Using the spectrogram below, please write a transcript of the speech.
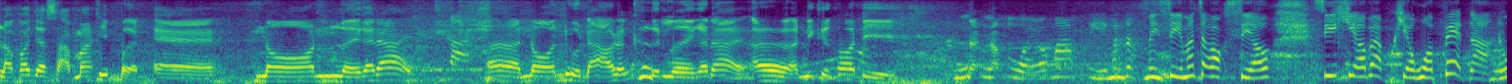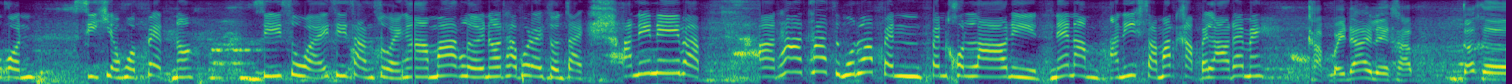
เราก็จะสามารถที่เปิดแอร์นอนเลยก็ได้ค่ะ อ่านอนดูดาวทั้งคืนเลยก็ได้เอออันนี้คือข้อดี นี่นะคคืรับอสวยมากๆสีมันมีสีมันจะออกเขียว สีเขียวแบบเขียวหัวเป็ดอะทุกคนสีเขียวหัวเป็ดเนาะสีสวยสีสันสวยงามมากเลยเนาะถ้าผู้ใดสนใจ อันนี้นี่แบบอ่าถ้าถ้าสมมุติว่าเป็นเป็นคนลาวนี่ แนะนำอันนี้สามารถขับไปลาวได้ไหม ขับไปได้เลยครับ ก็คือ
